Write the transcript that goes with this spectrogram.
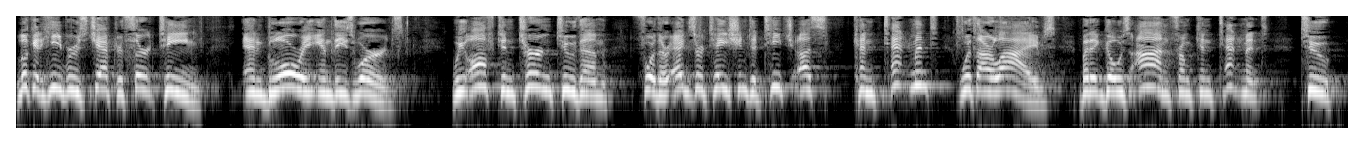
Look at Hebrews chapter 13 and glory in these words. We often turn to them for their exhortation to teach us contentment with our lives, but it goes on from contentment to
